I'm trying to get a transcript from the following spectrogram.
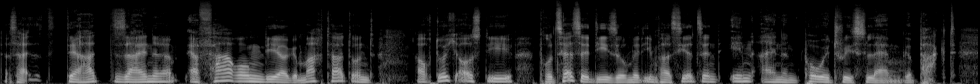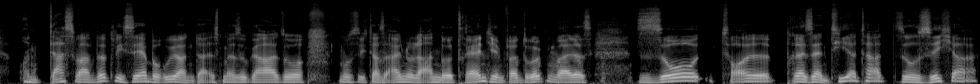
Das heißt, der hat seine Erfahrungen, die er gemacht hat und auch durchaus die Prozesse, die so mit ihm passiert sind, in einen Poetry Slam gepackt. Und das war wirklich sehr berührend. Da ist mir sogar so, musste ich das ein oder andere Tränchen verdrücken, weil das so toll präsentiert hat, so sicher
